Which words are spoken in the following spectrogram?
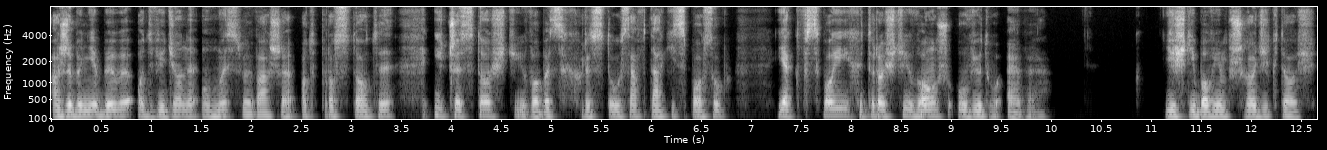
ażeby nie były odwiedzione umysły wasze od prostoty i czystości wobec Chrystusa w taki sposób, jak w swojej chytrości wąż uwiódł Ewę. Jeśli bowiem przychodzi ktoś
